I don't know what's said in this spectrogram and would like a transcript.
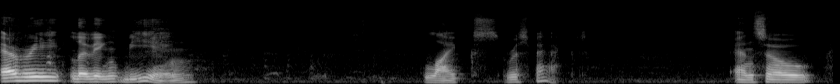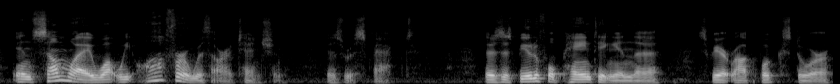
Every living being likes respect. And so, in some way, what we offer with our attention is respect. There's this beautiful painting in the Spirit Rock bookstore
